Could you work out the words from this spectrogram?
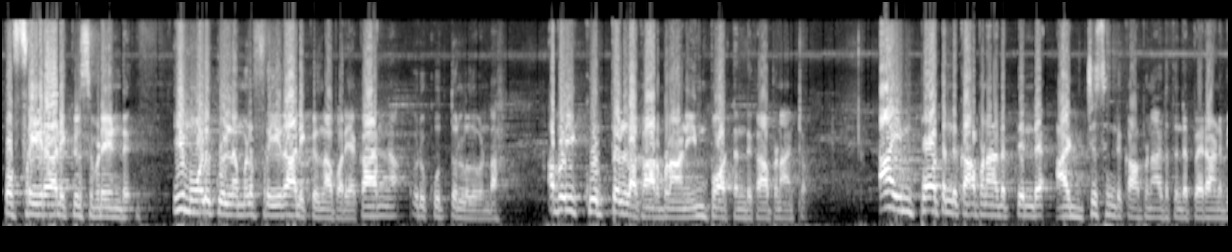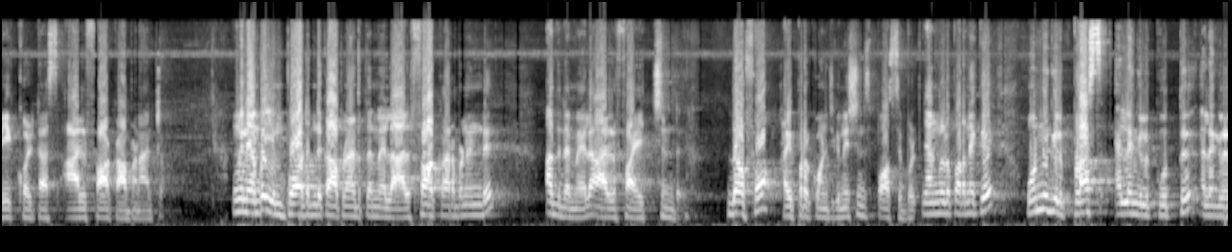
ഇപ്പോൾ ഫ്രീ റാഡിക്കിൾസ് ഇവിടെ ഉണ്ട് ഈ മോളിക്കൂൾ നമ്മൾ ഫ്രീ റാഡിക്കിൾ എന്നാ പറയാ. കാരണം ഒരു കുത്തുള്ളത് കൊണ്ടാ. അപ്പോൾ ഈ കുത്തുള്ള കാർബണാണ് ഇമ്പോർട്ടന്റ് കാർബൺ ആറ്റം ആ ഇമ്പോർട്ടന്റ് കാർബൺ ആറ്റത്തിന്റെ അഡ്ജസന്റ് കാർബൺ ആറ്റത്തിന്റെ പേരാണ് we call it as alpha carbon atom അങ്ങനെയാകുമ്പോൾ ഇമ്പോർട്ടന്റ് കാർബൺ ആറ്റത്തിന് മേലെ ആൽഫ കാർബൺ ഉണ്ട് അതിന്റെ മേലെ ആൽഫ എച്ച് ഉണ്ട്. The for hyper conjugation is possible ഞങ്ങൾ പറഞ്ഞേക്ക് ഒന്നുകിൽ പ്ലസ് അല്ലെങ്കിൽ കുത്ത് അല്ലെങ്കിൽ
